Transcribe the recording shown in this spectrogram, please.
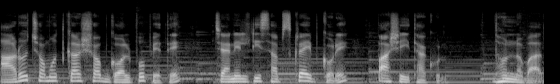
আরও চমৎকার সব গল্প পেতে চ্যানেলটি সাবস্ক্রাইব করে পাশেই থাকুন। ধন্যবাদ।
